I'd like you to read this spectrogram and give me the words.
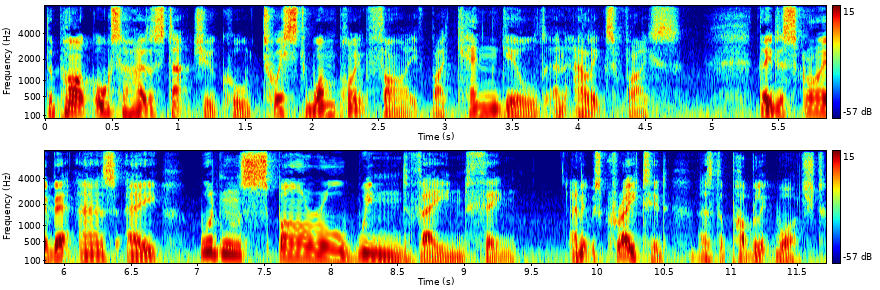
The park also has a statue called Twist 1.5 by Ken Guild and Alex Weiss. They describe it as a wooden spiral wind vane thing, and it was created as the public watched.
